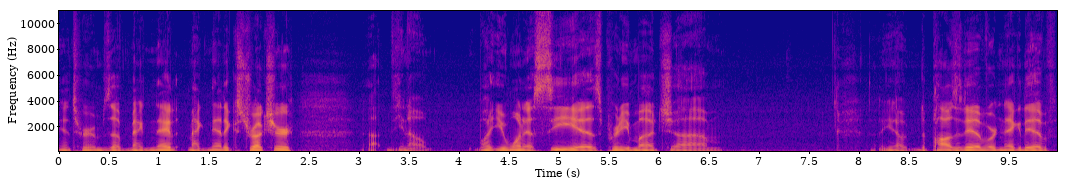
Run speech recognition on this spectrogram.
in terms of magnet magnetic structure, uh, you know, what you want to see is pretty much um, you know the positive or negative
